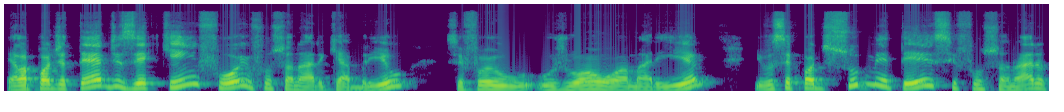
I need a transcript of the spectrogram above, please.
ela pode até dizer quem foi o funcionário que abriu, se foi o, o João ou a Maria, e você pode submeter esse funcionário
